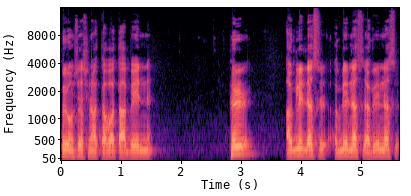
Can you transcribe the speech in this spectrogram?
پھر ان سے سنا تبا تعبین نے، پھر اگلی نسل اگلی نسل اگلی نسل۔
